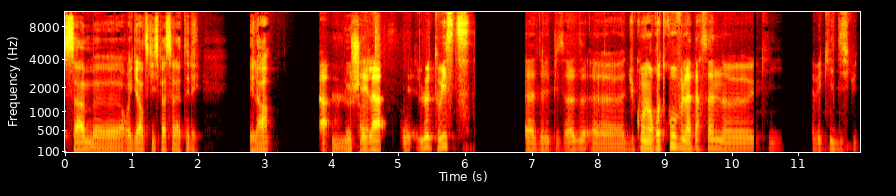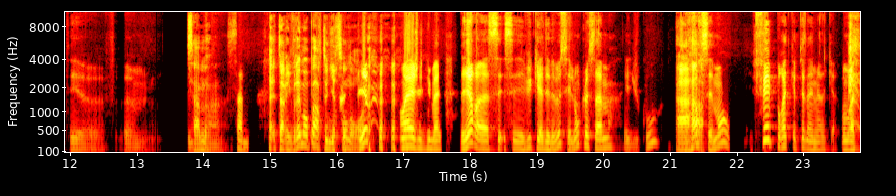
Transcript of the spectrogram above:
Sam, regarde ce qui se passe à la télé. Et là, Ah, le choc. Et là, c'est le twist euh, de l'épisode. Euh, du coup, on en retrouve la personne euh, qui, avec qui il discutait. euh, Sam. enfin, Sam. T'arrives vraiment pas à retenir son nom. hein. Ouais, j'ai du mal. D'ailleurs, c'est, vu qu'il a des neveux, c'est l'oncle Sam. Et du coup, Ah ah. forcément, fait pour être Captain America. Bon, bref,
